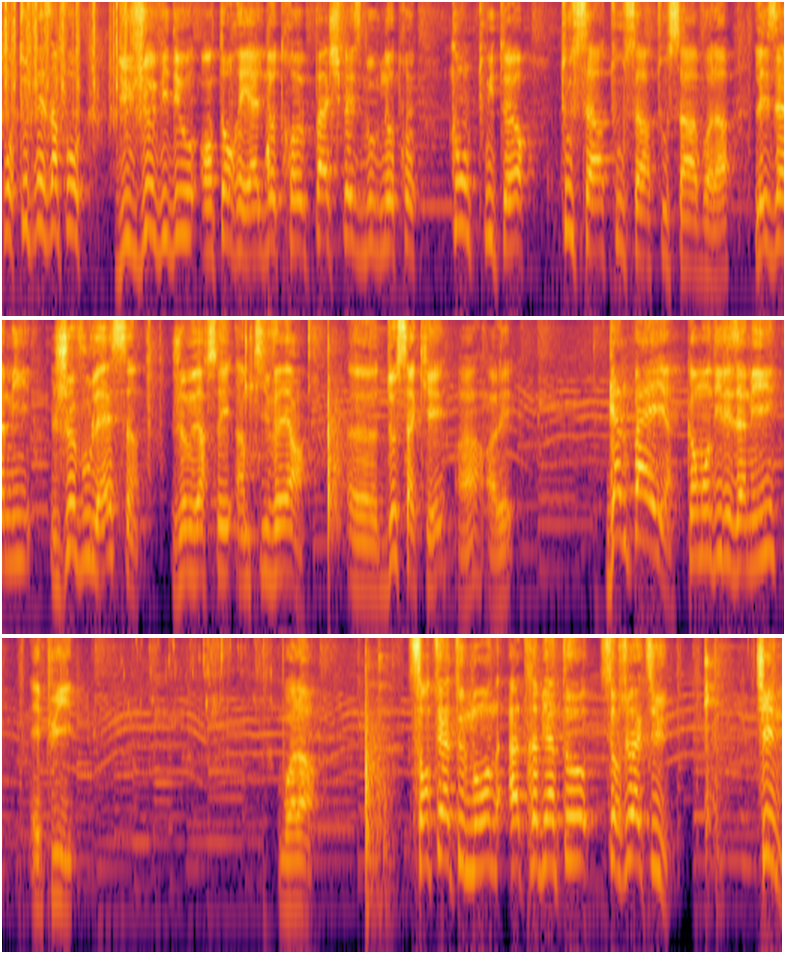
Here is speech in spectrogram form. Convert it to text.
pour toutes les infos du jeu vidéo en temps réel, notre page Facebook, notre compte Twitter, tout ça, tout ça, tout ça, voilà. Les amis, je vous laisse. Je vais me verser un petit verre euh, de saké. Hein, allez, Ganpei, comme on dit les amis. Et puis, voilà. Santé à tout le monde, à très bientôt sur Jeu Actu. Chin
